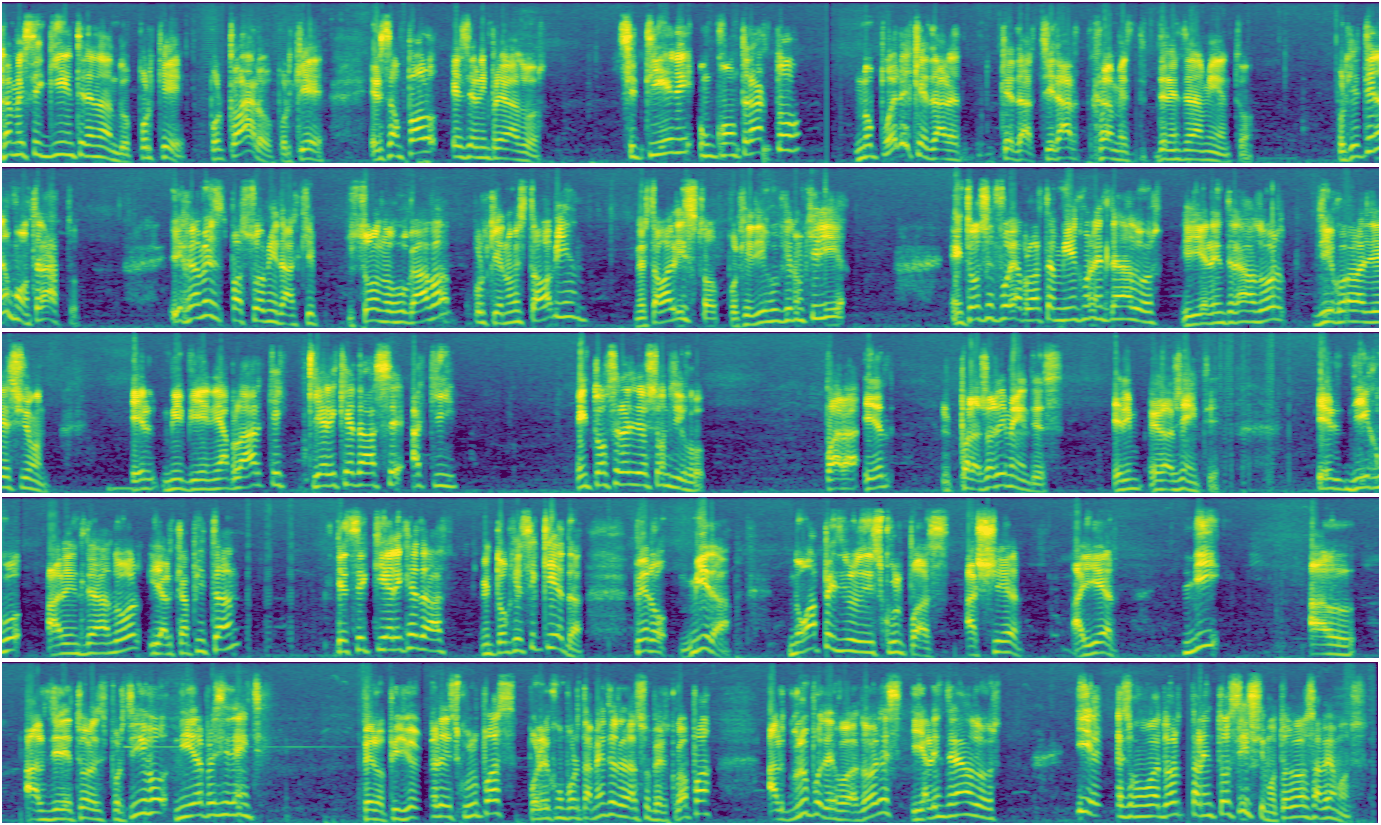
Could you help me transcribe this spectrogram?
Rames seguía entrenando. ¿Por qué? Por claro, porque el São Paulo es el empleador. Si tiene un contrato, no puede quedar, quedar tirar Rames del entrenamiento. Porque tiene un contrato. E Rames passou a mirar que só não jogava porque não estava bem, não estava listo, porque dijo que não queria. Então foi a falar também com o treinador e o treinador a la direção: ele me viene a falar que quer quedar-se aqui. Então a direção dijo para ele, para Jorge Mendes, ele, el agente, ele dijo ao treinador e ao capitão que se quiere quedar. Entonces se queda. Pero mira, no ha pedido disculpas ayer, ayer, ni al, al director deportivo ni al presidente. Pero pidió disculpas por el comportamiento de la Supercopa al grupo de jugadores y al entrenador. Y es un jugador talentosísimo, todos lo sabemos.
